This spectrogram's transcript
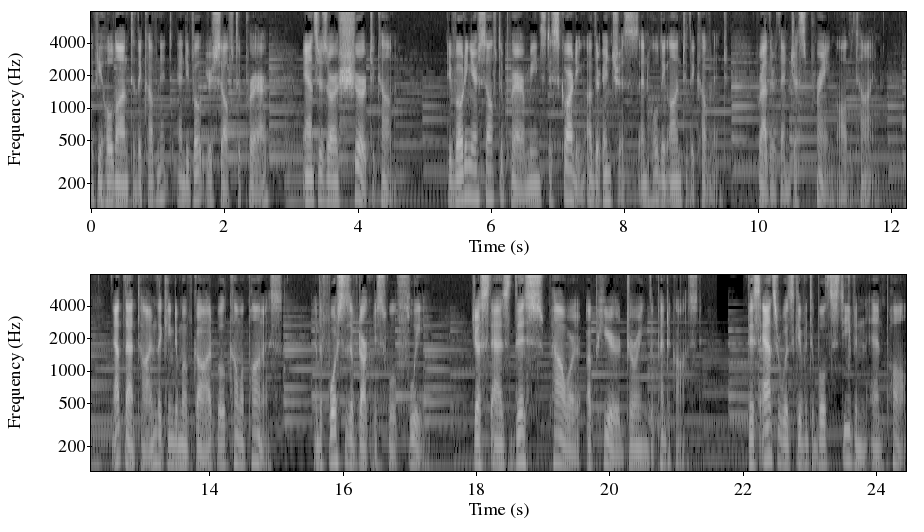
If you hold on to the covenant and devote yourself to prayer, answers are sure to come. Devoting yourself to prayer means discarding other interests and holding on to the covenant, rather than just praying all the time. At that time, the kingdom of God will come upon us, and the forces of darkness will flee, just as this power appeared during the Pentecost. This answer was given to both Stephen and Paul.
